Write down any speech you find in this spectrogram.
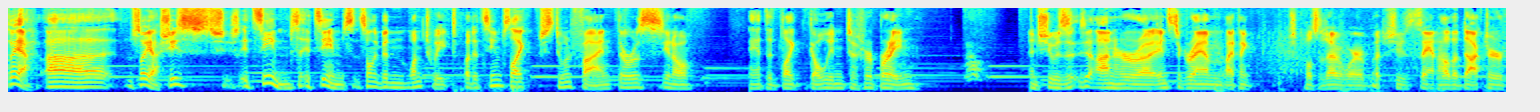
So yeah, uh, so yeah, she's, she's. It seems, it seems, it's only been one tweet, but it seems like she's doing fine. There was, you know, they had to like go into her brain, and she was on her uh, Instagram. I think she posted everywhere, but she was saying how the doctor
